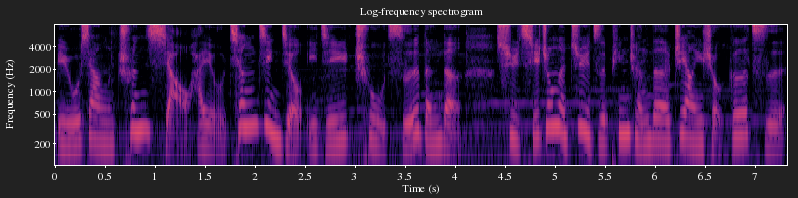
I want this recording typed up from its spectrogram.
比如像《春晓》、还有《将进酒》以及《楚辞》等等，取其中的句子拼成的这样一首歌词，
